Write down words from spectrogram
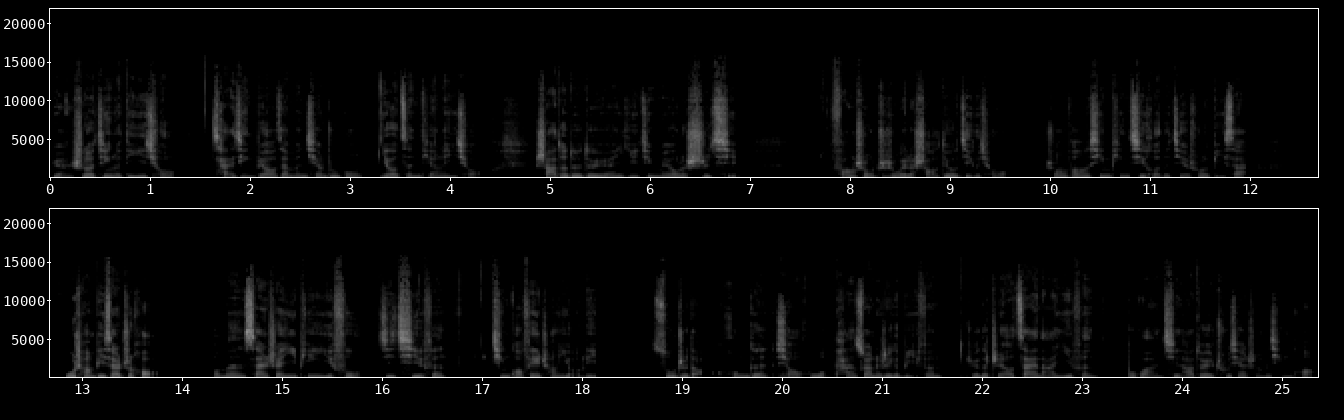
远射进了第一球，蔡锦标在门前助攻，又增添了一球。沙特队队员已经没有了士气，防守只是为了少丢几个球。双方心平气和地结束了比赛。五场比赛之后。我们三胜一平一负，积七分，情况非常有利。苏指导、洪根、小胡盘算着这个比分，觉得只要再拿一分，不管其他队出现什么情况，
